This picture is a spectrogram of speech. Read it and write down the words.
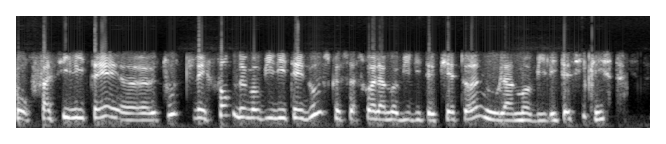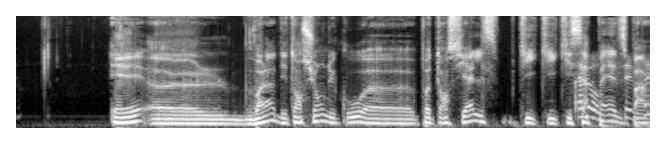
pour faciliter euh, toutes les formes de mobilité douce, que ce soit la mobilité piétonne ou la mobilité cycliste. Et euh, voilà des tensions du coup potentielles qui, qui, qui s'apaisent par,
